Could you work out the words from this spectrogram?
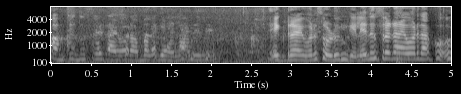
आमचे दुसरे ड्रायव्हर आम्हाला घ्यायला आलेले. एक ड्रायव्हर सोडून गेले दुसरा ड्रायव्हर दाखव.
